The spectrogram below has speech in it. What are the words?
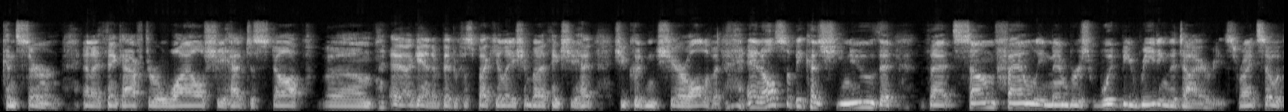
concern. And I think after a while she had to stop. Um, again, a bit of a speculation, but I think she had she couldn't share all of it, and also because she knew that that some family members would be reading the diaries, right? So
